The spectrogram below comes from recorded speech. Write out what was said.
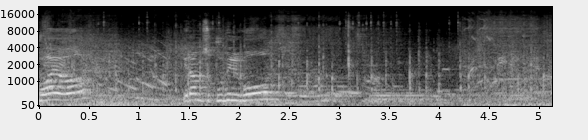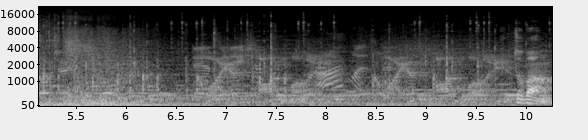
좋아요. 이러면서 9 밀고 Forces are under attack. Destination. I'm listening. 두 방.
